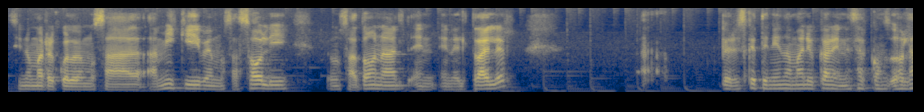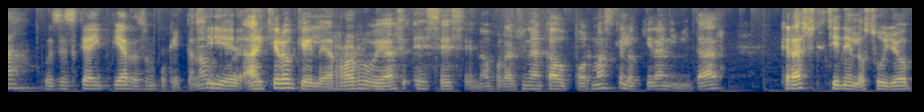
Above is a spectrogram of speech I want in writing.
Si no me recuerdo, vemos a, Mickey, vemos a Soli, vemos a Donald en, el tráiler. Pero es que teniendo a Mario Kart en esa consola, pues es que ahí pierdes un poquito, ¿no? Sí, ahí creo que el error es ese, ¿no? Porque al fin y al cabo, por más que lo quieran imitar, Crash tiene lo suyo,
